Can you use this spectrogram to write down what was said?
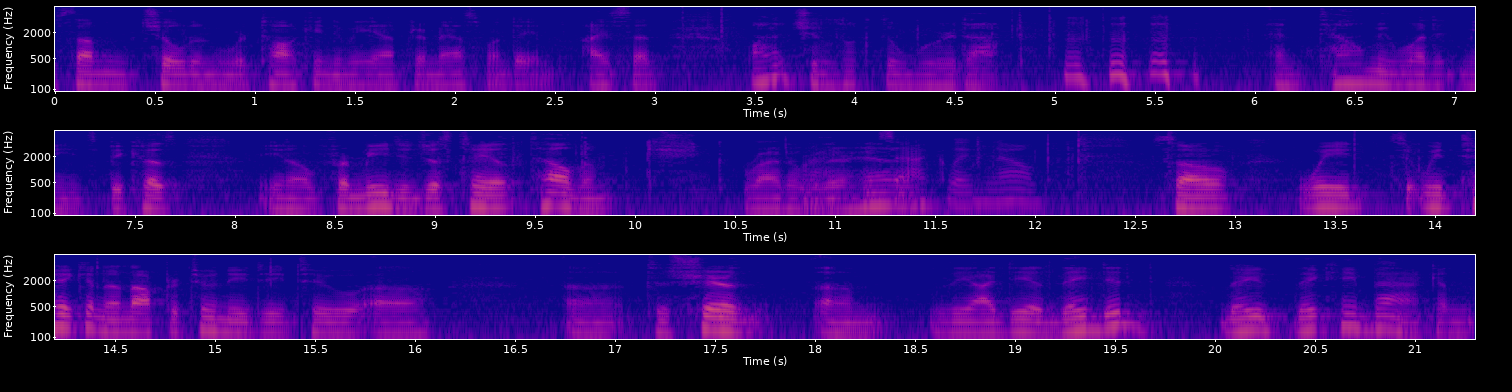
some children were talking to me after mass one day, and I said, "Why don't you look the word up and tell me what it means?" Because, you know, for me to just tell tell them right over Right, their head. Exactly. No. So we we'd taken an opportunity to uh, uh, to share um, the idea. They did. They they came back and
